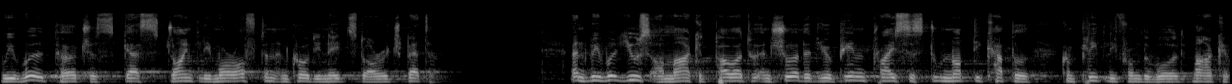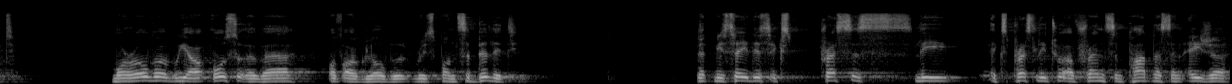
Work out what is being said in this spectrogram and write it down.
We will purchase gas jointly more often and coordinate storage better and we will use our market power to ensure that European prices do not decouple completely from the world market. Moreover, we are also aware of our global responsibility. Let me say this expressly, expressly to our friends and partners in Asia,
